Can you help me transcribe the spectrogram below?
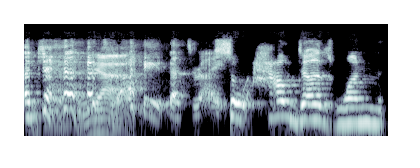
that's Yeah. right. That's right. So how does one?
